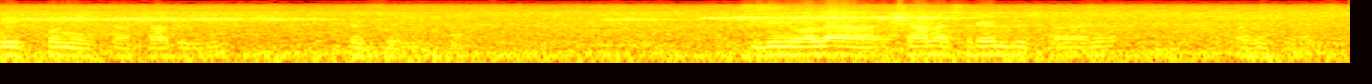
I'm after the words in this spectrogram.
మీకు ఫోన్ చేసిన సార్ తెలిసింది దీనివల్ల చాలా చర్యలు తీసుకోవాలని everything.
